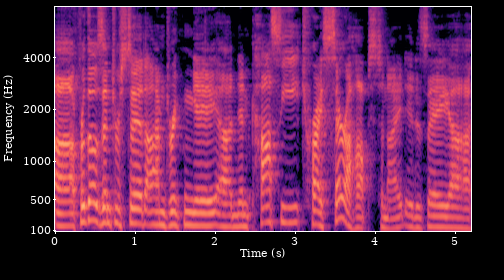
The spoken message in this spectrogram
uh, for those interested, I'm drinking a uh, Ninkasi Tricerahops tonight. It is a, uh,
